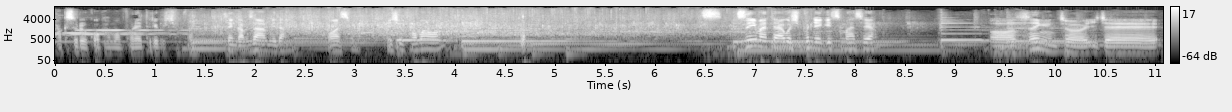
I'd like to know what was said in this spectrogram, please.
박수를 꼭 한번 보내드리고 싶어요. 선생님 감사합니다. 고맙습니다. 민식 고마워. 스- 스님한테 하고 싶은 얘기 있으면 하세요. 어, 선생님, 저 이제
